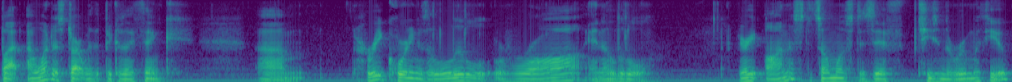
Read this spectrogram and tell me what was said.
But I wanted to start with it because I think um, her recording is a little raw and a little very honest. It's almost as if she's in the room with you.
